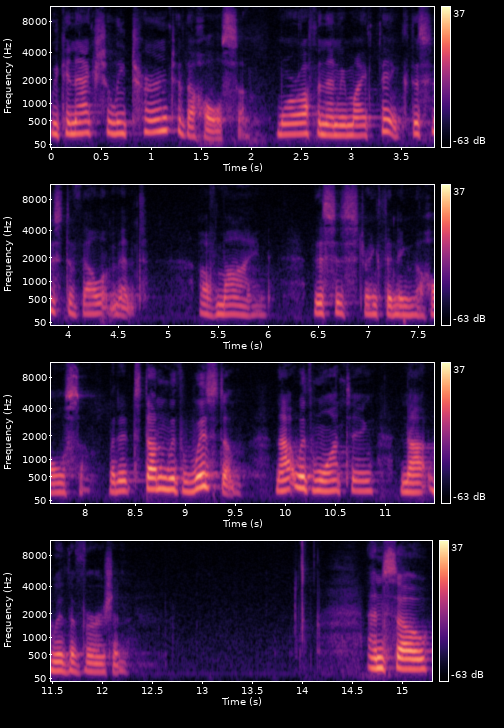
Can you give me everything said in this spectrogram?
we can actually turn to the wholesome more often than we might think. This is development of mind. This is strengthening the wholesome. But it's done with wisdom, not with wanting, not with aversion. And so,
